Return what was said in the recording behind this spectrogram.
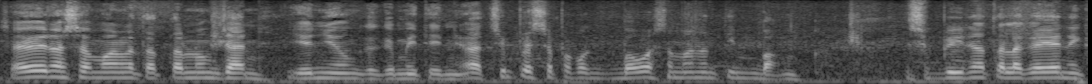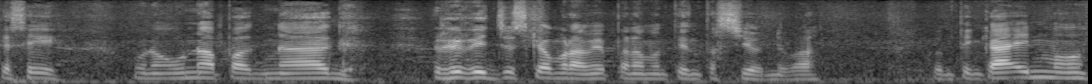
So ayun, sa mga natatanong dyan, yun yung gagamitin nyo. At siyempre sa pagbawas naman ng timbang, disiplina talaga yan eh. Kasi unang-una pag nag-reduce ka, marami pa naman tentasyon, di ba? Kung tingkain mo,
